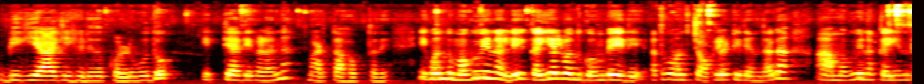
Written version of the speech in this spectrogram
ಬಿಗಿಯಾಗಿ ಹಿಡಿದುಕೊಳ್ಳುವುದು ಇತ್ಯಾದಿಗಳನ್ನು ಮಾಡ್ತಾ ಹೋಗ್ತದೆ. ಈಗ ಒಂದು ಮಗುವಿನಲ್ಲಿ ಕೈಯಲ್ಲಿ ಒಂದು ಗೊಂಬೆ ಇದೆ ಅಥವಾ ಒಂದು ಚಾಕ್ಲೇಟ್ ಇದೆ ಅಂದಾಗ ಆ ಮಗುವಿನ ಕೈಯಿಂದ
